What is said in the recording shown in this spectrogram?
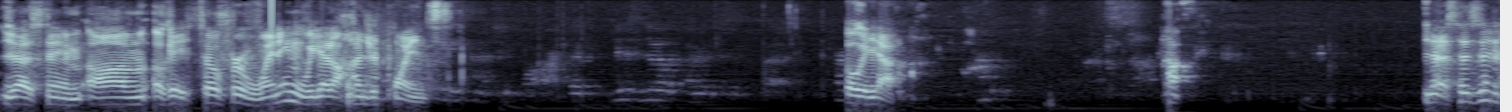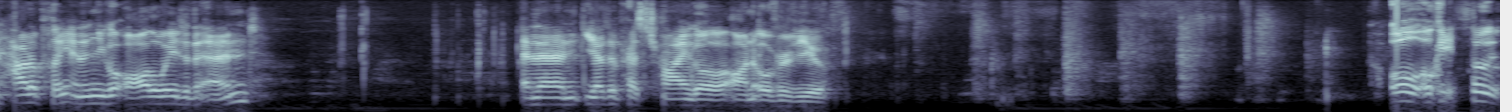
yeah, same. Um, okay, so for winning, we get 100 points. Oh, yeah. Yeah, it says in how to play, and then you go all the way to the end. And then you have to press triangle on overview. Oh, okay, so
